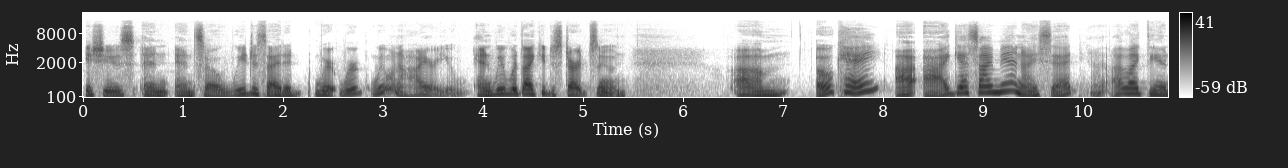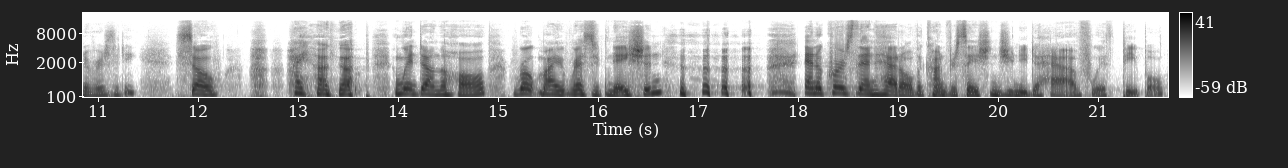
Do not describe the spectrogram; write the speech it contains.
issues, and and so we decided we're we're we want to hire you, and we would like you to start soon. Um, okay, I, I guess I'm in, I said. I, I like the university. So I hung up and went down the hall, wrote my resignation, and of course, then had all the conversations you need to have with people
